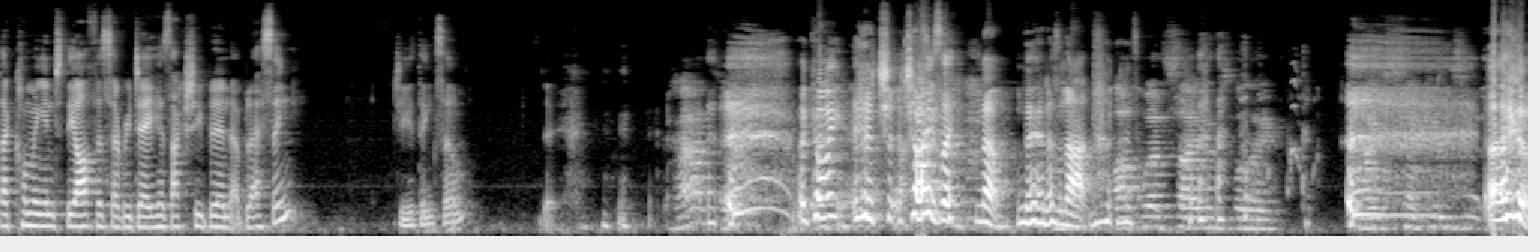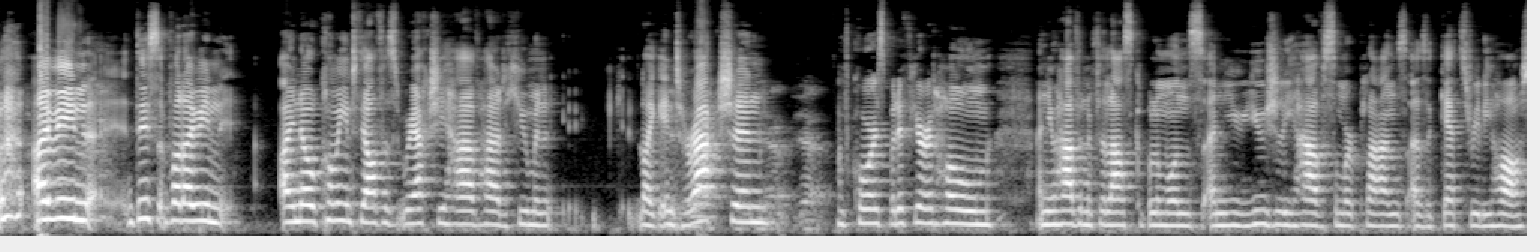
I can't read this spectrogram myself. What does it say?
that coming into the office every day has actually been a blessing. Do you think so? but coming, Charlie's like, no, no, it is not. Awkward silence for like five seconds. Uh, I mean, this, but I mean, I know coming into the office, we actually have had human like interaction, Yeah, yeah. Of course. But if you're at home and you haven't for the last couple of months, and you usually have summer plans as it gets really hot,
